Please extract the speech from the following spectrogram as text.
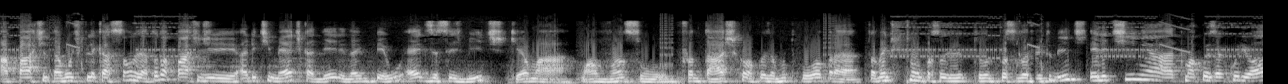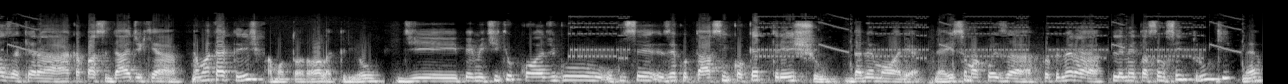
A parte da multiplicação, né, toda a parte de aritmética dele, da MPU, é 16 bits, que é uma, um avanço fantástico, uma coisa muito boa para somente um processador, de- um processador de 8 bits. Ele tinha uma coisa curiosa, que era a capacidade que é uma característica a Motorola criou de permitir que o código se executasse em qualquer trecho da memória. né? Isso é uma coisa, foi a primeira implementação sem truque, né?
